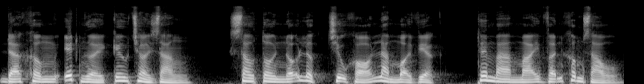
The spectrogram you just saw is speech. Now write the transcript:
Đã không ít người kêu trời rằng sao tôi nỗ lực chịu khó làm mọi việc, thế mà mãi vẫn không giàu.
